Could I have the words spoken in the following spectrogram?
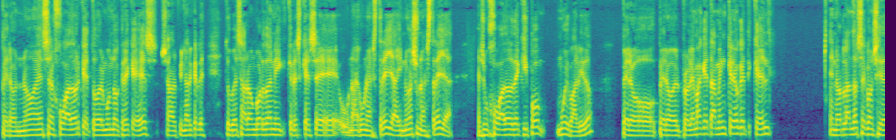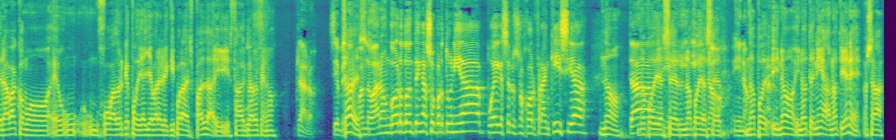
pero no es el jugador que todo el mundo cree que es. O sea, al final tú ves a Aaron Gordon y crees que es eh, una, una estrella y no es una estrella. Es un jugador de equipo muy válido. Pero, pero el problema que también creo que, que él en Orlando se consideraba como eh, un, jugador que podía llevar el equipo a la espalda y estaba claro que no. Claro. Siempre cuando Aaron Gordon tenga su oportunidad, puede ser nuestro jugador franquicia. No, no podía ser, no podía ser. y, no, y no, y no tenía, no tiene. O sea,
